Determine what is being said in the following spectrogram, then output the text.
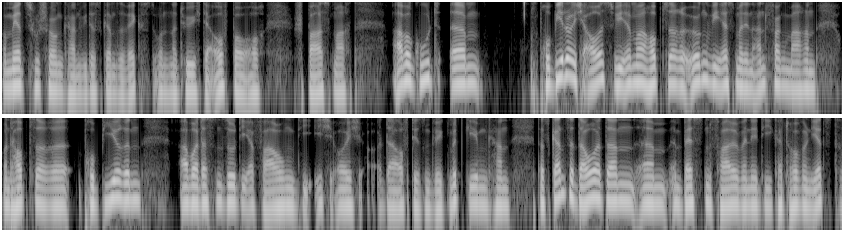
und mehr zuschauen kann, wie das Ganze wächst und natürlich der Aufbau auch Spaß macht. Aber gut, ähm, probiert euch aus, wie immer. Hauptsache irgendwie erstmal den Anfang machen und Hauptsache probieren. Aber das sind so die Erfahrungen, die ich euch da auf diesem Weg mitgeben kann. Das Ganze dauert dann ähm, im besten Fall, wenn ihr die Kartoffeln jetzt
